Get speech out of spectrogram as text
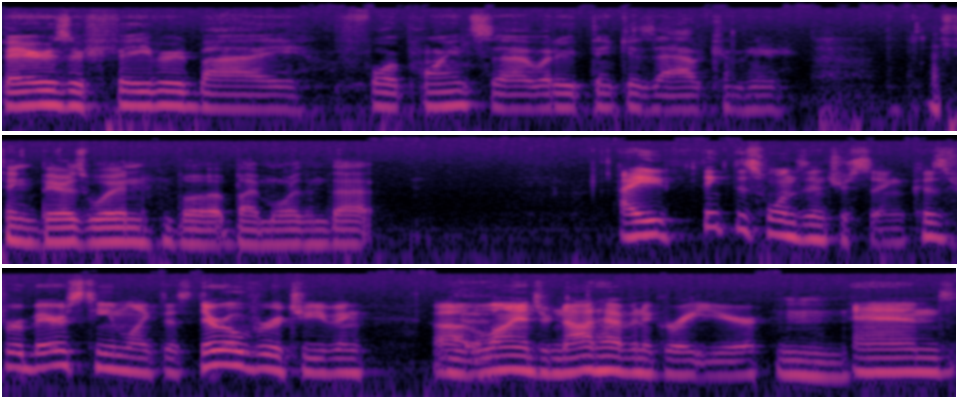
Bears are favored by four points. Uh, what do you think is the outcome here? I think Bears win, but by more than that. I think this one's interesting because for a Bears team like this, they're overachieving. Uh, The Lions are not having a great year, Mm. and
